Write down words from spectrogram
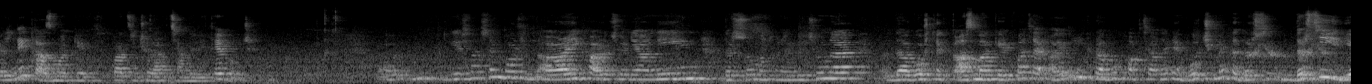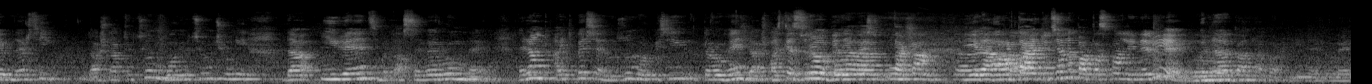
կլինենք կազմակերպված ինչ որ ակցիաների, թե ոչ։ Ես ասեմ, որ Արայիկ Հարությունյանին դրսում ընդունելությունը դա ոչ թե կազմակերպված է, այո ինքնաբուխ ակցիաներ են, ոչ մեկը դրսի եւ ներսի դաշնակցություն գոյություն չունի, դա իրենց մտասևեռումն է։ Նրանք այդպես են ուզում, որպեսզի տրոհեն դաշնակցությունը բնական եւ արտահայտությանը պատասխան լինելու է բնականաբար լինելու է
